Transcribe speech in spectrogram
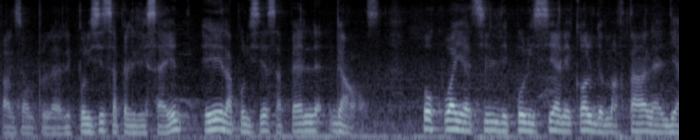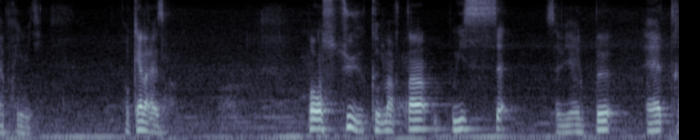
Par exemple, les policiers s'appellent Saïd et la policière s'appelle Garance. Pourquoi y a-t-il des policiers à l'école de Martin lundi après-midi? Pour quelle raison? Penses-tu que Martin puisse, ça veut dire il peut être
